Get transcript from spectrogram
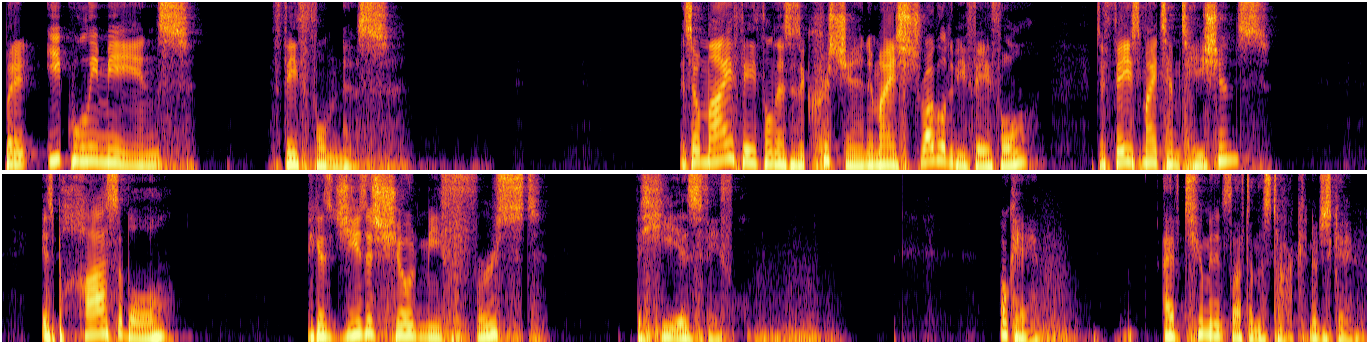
but it equally means faithfulness. And so, my faithfulness as a Christian and my struggle to be faithful, to face my temptations, is possible because Jesus showed me first that he is faithful. Okay, I have two minutes left on this talk. No, just kidding.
